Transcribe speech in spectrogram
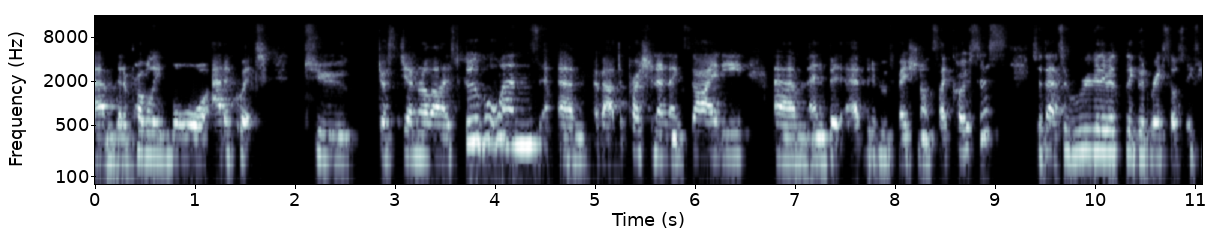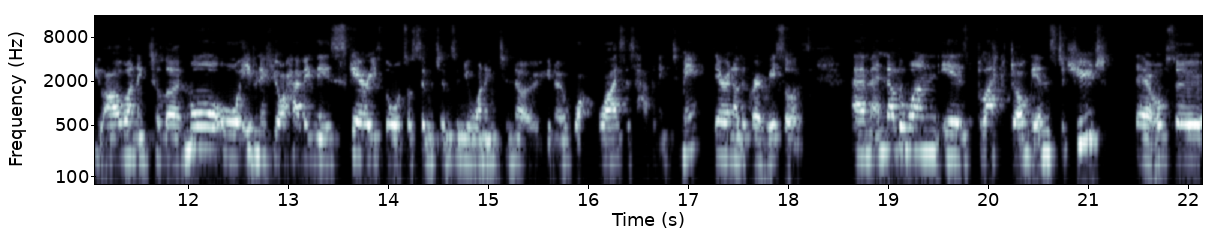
um, that are probably more adequate to just generalized Google ones um, about depression and anxiety um, and a bit, a bit of information on psychosis. So that's a really, really good resource if you are wanting to learn more or even if you're having these scary thoughts or symptoms and you're wanting to know, you know, what, why is this happening to me? They're another great resource. Um, another one is Black Dog Institute. They're also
